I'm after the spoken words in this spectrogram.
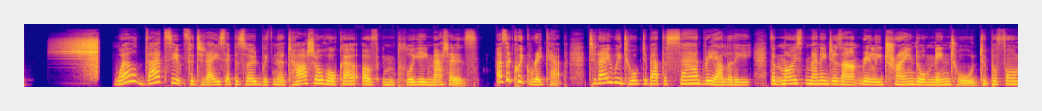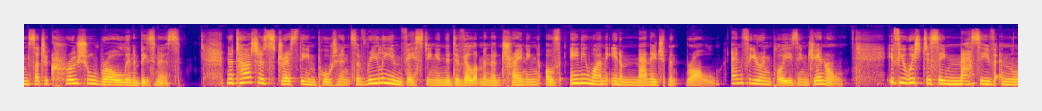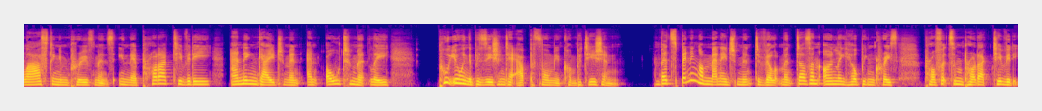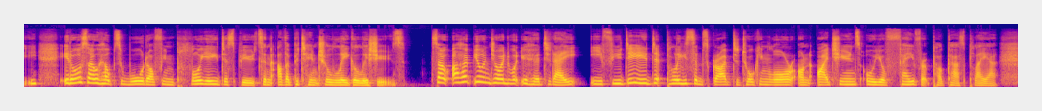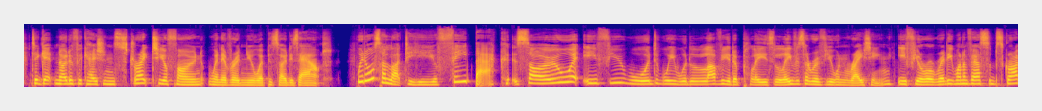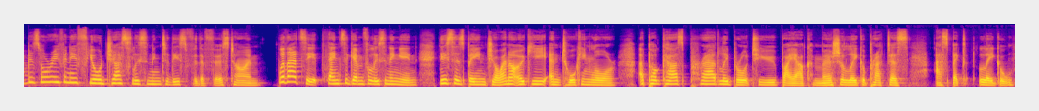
Well, that's it for today's episode with Natasha Hawker of Employee Matters. As a quick recap, today we talked about the sad reality that most managers aren't really trained or mentored to perform such a crucial role in a business. Natasha stressed the importance of really investing in the development and training of anyone in a management role and for your employees in general. If you wish to see massive and lasting improvements in their productivity and engagement and ultimately put you in the position to outperform your competition. But spending on management development doesn't only help increase profits and productivity, it also helps ward off employee disputes and other potential legal issues. So I hope you enjoyed what you heard today. If you did, please subscribe to Talking Law on iTunes or your favourite podcast player to get notifications straight to your phone whenever a new episode is out. We'd also like to hear your feedback. So, if you would, we would love you to please leave us a review and rating if you're already one of our subscribers or even if you're just listening to this for the first time. Well, that's it. Thanks again for listening in. This has been Joanna Oakey and Talking Law, a podcast proudly brought to you by our commercial legal practice, Aspect Legal.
